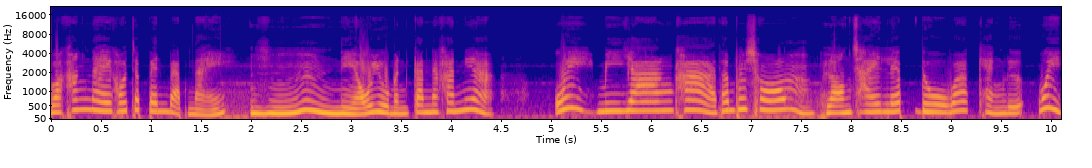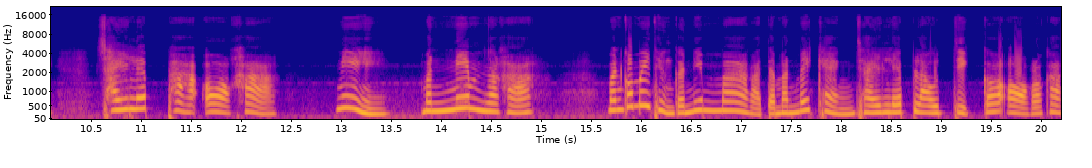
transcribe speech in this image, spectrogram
ว่าข้างในเขาจะเป็นแบบไหน อืเหนียวอยู่เหมือนกันนะคะเนี่ยอุ้ยมียางค่ะ ท่านผู้ชม ลองใช้เล็บดูว่าแข็งหรือ อุ้ยใช้เล็บผ่าออกค่ะ นี่ มันนิ่มนะคะ มันก็ไม่ถึงกับนิ่มมากอะแต่มันไม่แข็งใช้เล็บเราจิกก็ออกแล้วค่ะ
